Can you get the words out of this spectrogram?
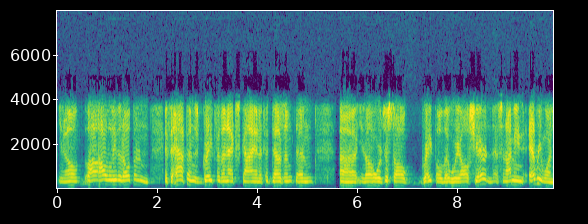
You know, I'll leave it open. If it happens, great for the next guy, and if it doesn't, then uh, you know we're just all grateful that we all shared in this. And I mean, everyone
